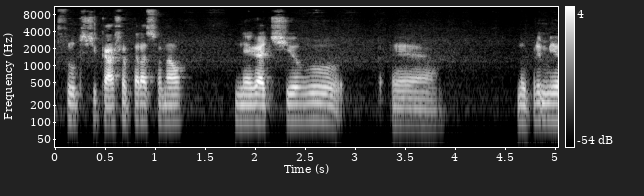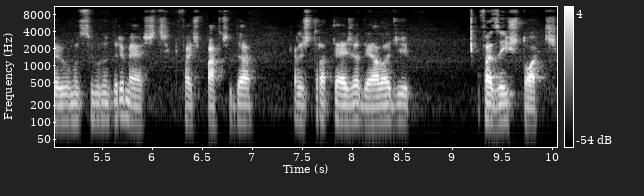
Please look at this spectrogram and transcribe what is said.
fluxo de caixa operacional negativo é, no primeiro ou no segundo trimestre, que faz parte daquela estratégia dela de fazer estoque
